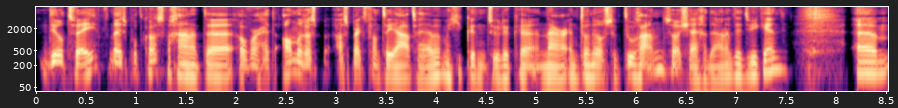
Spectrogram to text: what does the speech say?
Deel 2 van deze podcast. We gaan het eh, over het andere aspe- aspect van theater hebben. Want je kunt natuurlijk eh, naar een toneelstuk toe gaan, zoals jij gedaan hebt dit weekend. Ehm,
